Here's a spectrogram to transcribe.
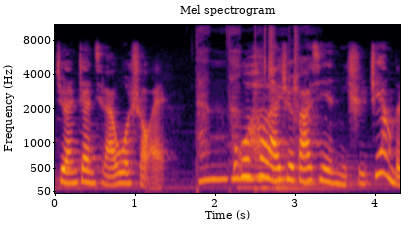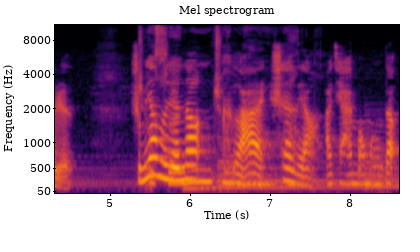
居然站起来握手哎。不过后来却发现你是这样的人，什么样的人呢？可爱、善良，而且还萌萌的。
